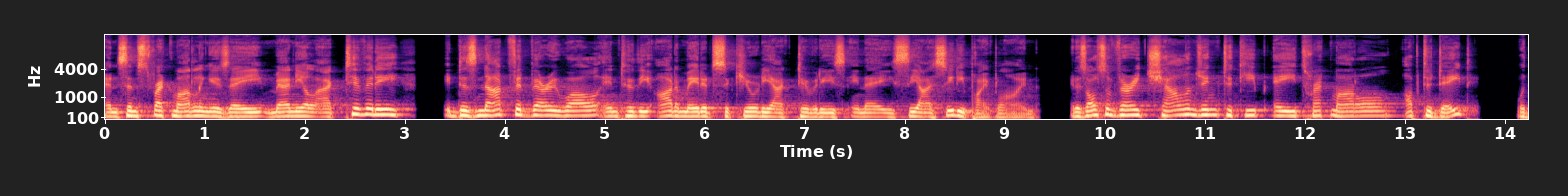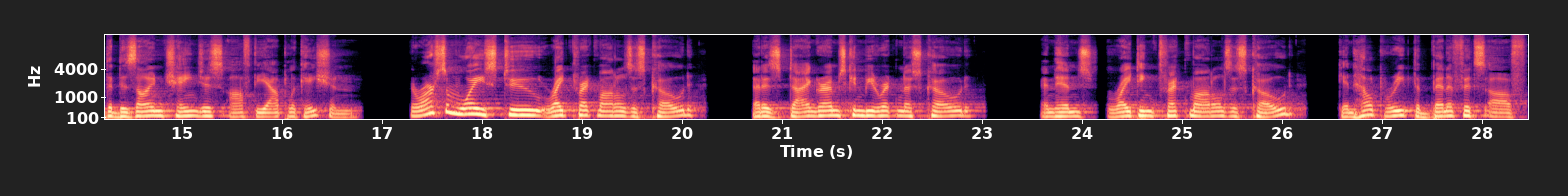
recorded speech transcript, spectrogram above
And since threat modeling is a manual activity, it does not fit very well into the automated security activities in a CI CD pipeline. It is also very challenging to keep a threat model up to date with the design changes of the application. There are some ways to write threat models as code. That is, diagrams can be written as code, and hence writing threat models as code can help reap the benefits of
